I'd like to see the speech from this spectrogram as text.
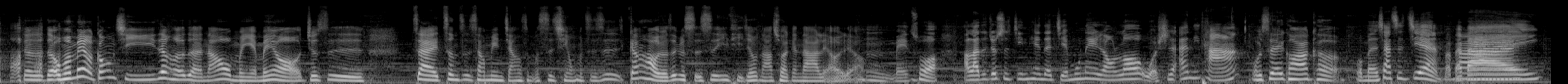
对对对，我们没有攻击任何人，然后我们也没有就是在政治上面讲什么事情，我们只是刚好有这个时事议题，就拿出来跟大家聊一聊。嗯，没错。好了，这就是今天的节目内容喽。我是安妮塔，我是 Echo 阿克，我们下次见，拜拜。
